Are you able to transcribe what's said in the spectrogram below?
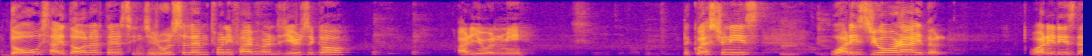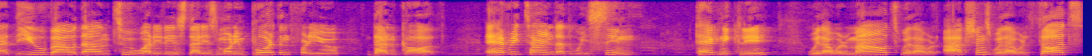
Those idolaters in Jerusalem 2,500 years ago are you and me. The question is, what is your idol? What it is that you bow down to? What it is that is more important for you than God? Every time that we sin, technically, with our mouths, with our actions, with our thoughts,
